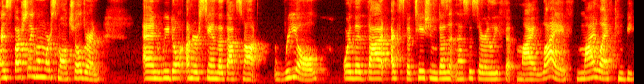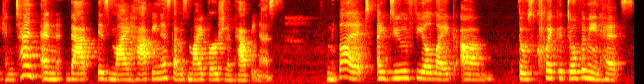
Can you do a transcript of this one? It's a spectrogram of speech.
especially when we're small children and we don't understand that that's not real or that that expectation doesn't necessarily fit my life. My life can be content and that is my happiness. That is my version of happiness. But I do feel like um, those quick dopamine hits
